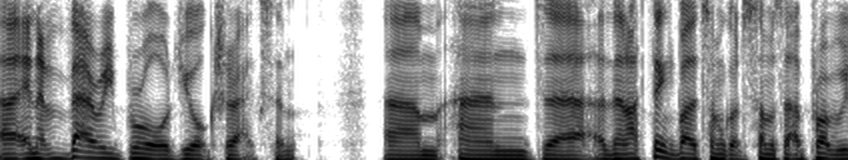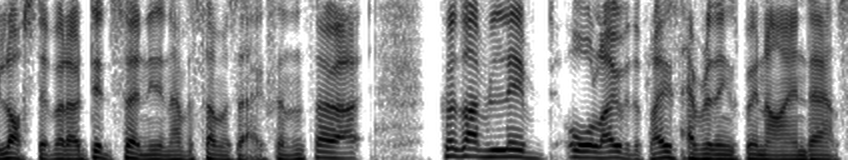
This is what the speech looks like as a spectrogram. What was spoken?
uh, in a very broad Yorkshire accent. Um, and, uh, and then I think by the time I got to Somerset, I probably lost it, but I did certainly didn't have a Somerset accent. And so, because I've lived all over the place, everything's been ironed out.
